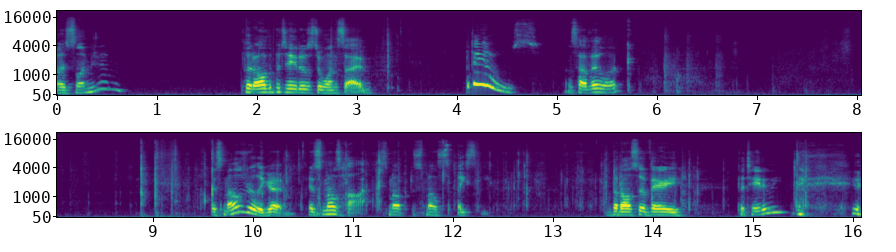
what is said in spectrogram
a Slim Jim. Put all the potatoes to one side. Potatoes! That's how they look. It smells really good. It smells hot. It, smell, it smells spicy. But also very potatoy.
